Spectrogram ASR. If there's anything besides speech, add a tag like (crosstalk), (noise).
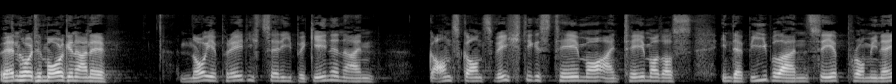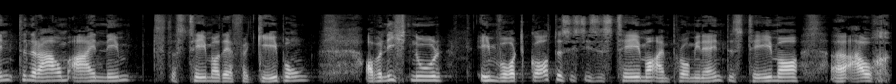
Wir werden heute Morgen eine neue Predigtserie beginnen, ein ganz, ganz wichtiges Thema, ein Thema, das in der Bibel einen sehr prominenten Raum einnimmt, das Thema der Vergebung. Aber nicht nur im Wort Gottes ist dieses Thema ein prominentes Thema, äh, auch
